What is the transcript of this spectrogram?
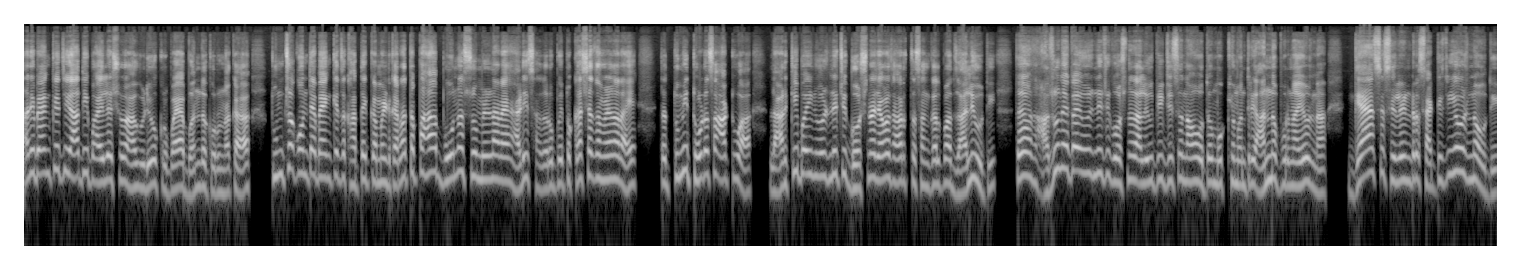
आणि बँकेची यादी पाहिल्याशिवाय हा व्हिडिओ कृपया बंद करू नका. तुमचं कोणत्या बँकेचं खाते कमेंट करा. तर पहा बोनस जो मिळणार आहे अडीच हजार रुपये तो कशाचा मिळणार आहे? तर तुम्ही थोडंसं आठवा. लाडकी बहीण योजनेची घोषणा ज्यावेळेस अर्थसंकल्पात झाली होती तर अजून एका योजनेची घोषणा झाली होती जिचं नाव होतं मुख्यमंत्री अन्नपूर्णा योजना. गॅस सिलेंडरसाठीची योजना होती.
